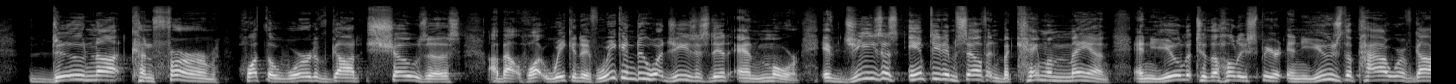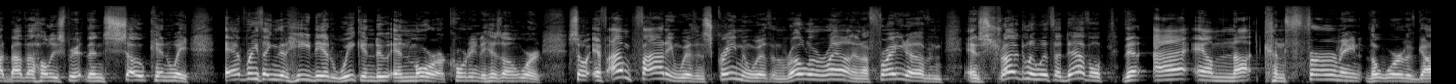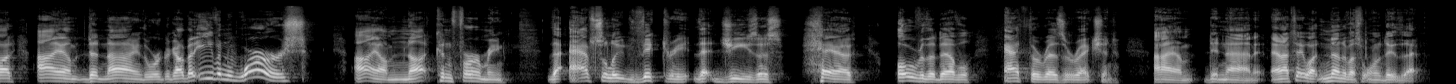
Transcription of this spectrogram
do not confirm what the Word of God shows us about what we can do. If we can do what Jesus did and more, if Jesus emptied himself and became a man and yielded to the Holy Spirit and used the power of God by the Holy Spirit, then so can we. Everything that he did, we can do and more according to his own Word. So if I'm fighting with and screaming with and rolling around and afraid of and, and struggling with the devil, then I am not confirming the Word of God. I am denying the Word of God. But even worse, I am not confirming the absolute victory that Jesus had over the devil at the resurrection. I am denying it. And I tell you what, none of us want to do that.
